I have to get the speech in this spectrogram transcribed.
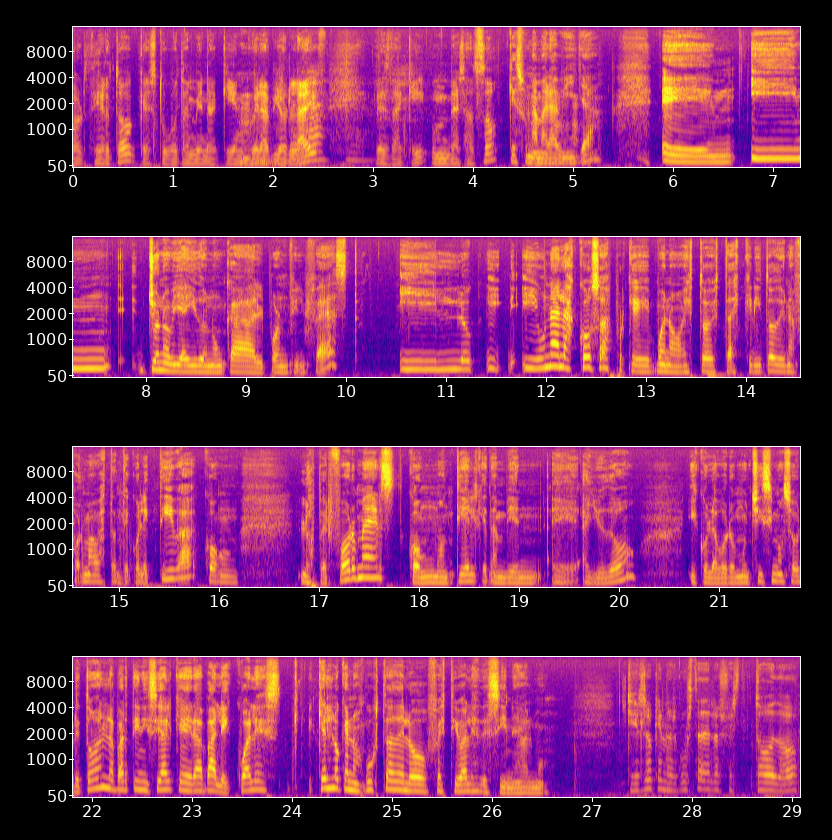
por cierto, que estuvo también aquí en. Queer Up Your ¿Verdad? Life, desde aquí, un besazo. que es una maravilla. Eh, y mm, yo no había ido nunca al Porn Film Fest. Y, lo- y, y una de las cosas, porque bueno, esto está escrito de una forma bastante colectiva, con los performers, con Montiel, que también eh, ayudó y colaboró muchísimo, sobre todo en la parte inicial, que era, vale, ¿cuál es, ¿qué es lo que nos gusta de los festivales de cine, Almo? ¿Qué es lo que nos gusta de los fest Todo.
